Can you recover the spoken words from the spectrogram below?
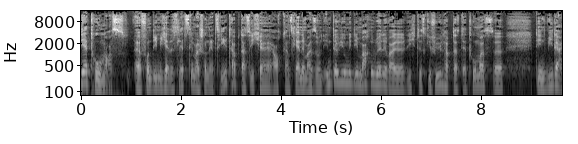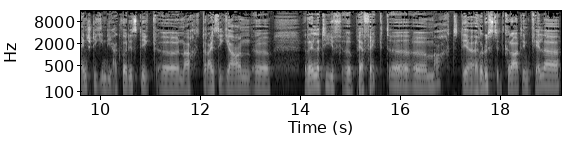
der Thomas, äh, von dem ich ja das letzte Mal schon erzählt habe, dass ich äh, auch ganz gerne mal so ein Interview mit ihm machen würde, weil ich das Gefühl habe, dass der Thomas äh, den Wiedereinstieg in die Aquaristik nach 30 Jahren relativ perfekt macht. Der rüstet gerade im Keller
